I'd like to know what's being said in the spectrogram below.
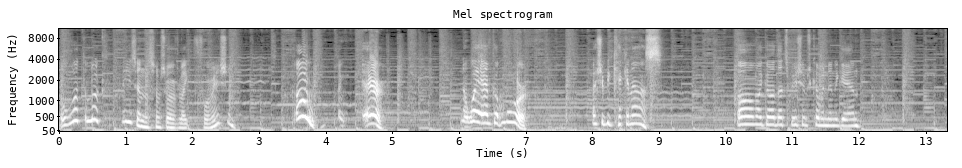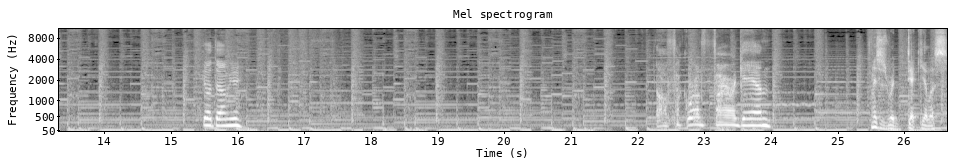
Oh, what the look? He's in some sort of like formation. Oh! There! No way, I've got more! I should be kicking ass. Oh my god, that spaceship's coming in again. God damn you. Oh fuck, we're on fire again! This is ridiculous.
